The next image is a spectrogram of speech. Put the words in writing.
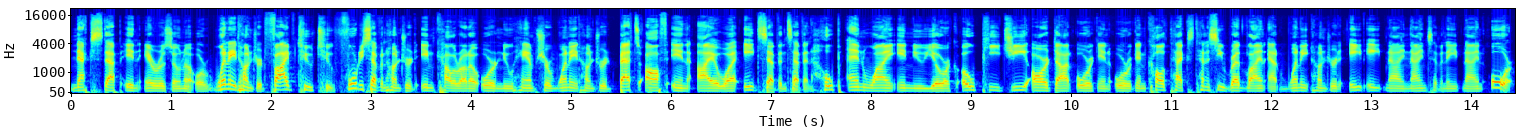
Next Step in Arizona or 1 800 522 4700 in Colorado or New Hampshire. 1 800 Bets Off in Iowa. 877 HOPE NY in New York. OPGR.org in Oregon. Call text Tennessee Redline at 1 800 889 9789 or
